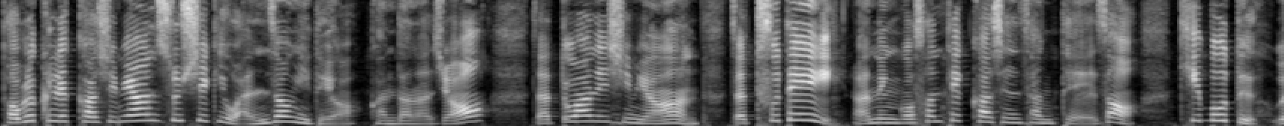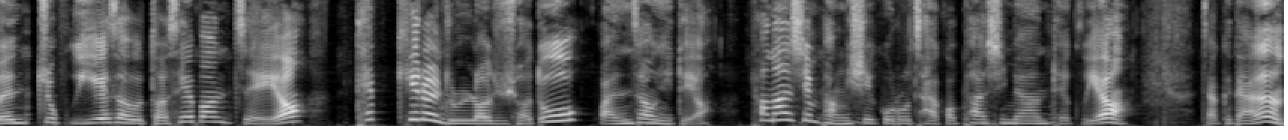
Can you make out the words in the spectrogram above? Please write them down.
더블 클릭하시면 수식이 완성이 돼요. 간단하죠? 자, 또 아니시면, 자, today라는 거 선택하신 상태에서 키보드 왼쪽 위에서부터 세 번째예요. 탭키를 눌러주셔도 완성이 돼요. 편하신 방식으로 작업하시면 되고요. 자, 그 다음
